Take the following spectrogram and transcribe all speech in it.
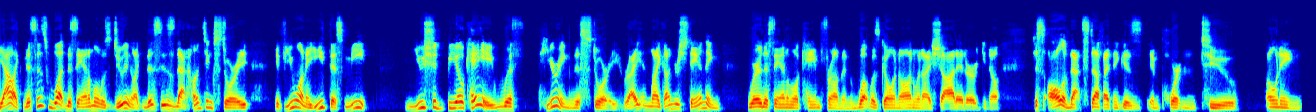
yeah, like this is what this animal was doing. Like this is that hunting story. If you want to eat this meat, you should be okay with hearing this story, right? And like understanding where this animal came from and what was going on when I shot it, or, you know, just all of that stuff I think is important to owning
